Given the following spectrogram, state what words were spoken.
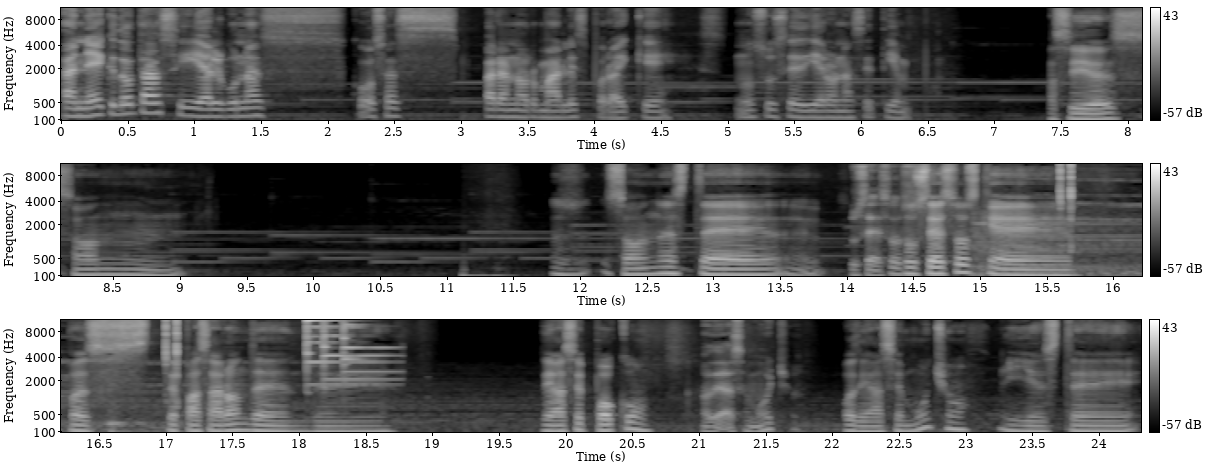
anécdotas y algunas cosas paranormales por ahí que nos sucedieron hace tiempo. Así es. Son. Son este. Sucesos. Sucesos que. Pues te pasaron de. de. de hace poco. O de hace mucho. o de hace mucho y este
